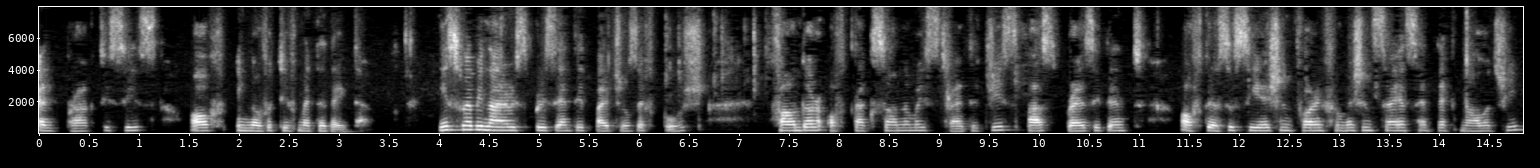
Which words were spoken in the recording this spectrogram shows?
and practices of innovative metadata. This webinar is presented by Joseph Busch, founder of Taxonomy Strategies, past president of the Association for Information Science and Technology,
